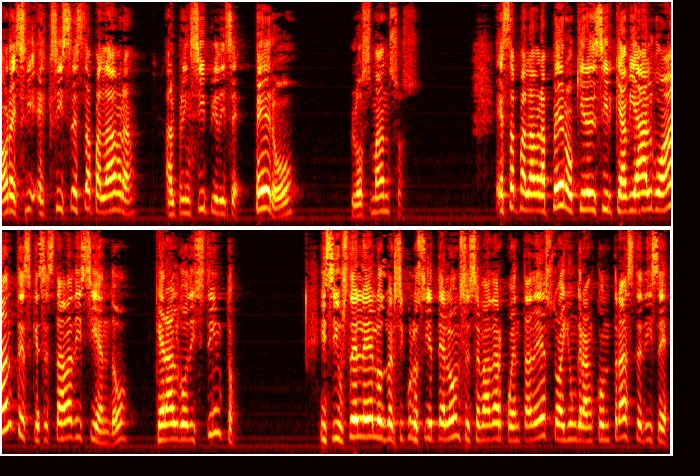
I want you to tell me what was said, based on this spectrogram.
Ahora sí, existe esta palabra al principio, dice, pero los mansos. Esta palabra pero quiere decir que había algo antes que se estaba diciendo que era algo distinto. Y si usted lee los versículos 7 al 11 se va a dar cuenta de esto. Hay un gran contraste. Dice,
